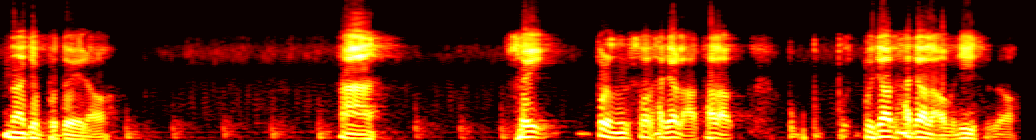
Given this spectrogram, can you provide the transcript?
那就不对了啊！所以不能说他叫老他老。不不叫他叫老婆去死哦，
